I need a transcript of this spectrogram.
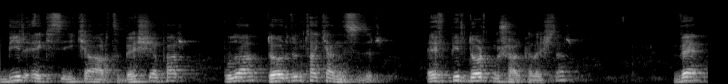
1 eksi 2 artı 5 yapar. Bu da 4'ün ta kendisidir. f1 4'müş arkadaşlar. Ve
